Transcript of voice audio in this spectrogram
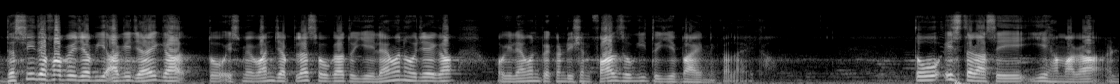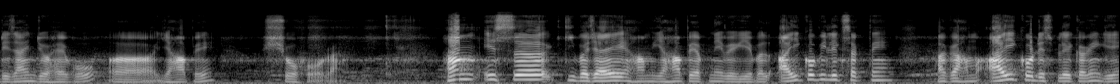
दसवीं दफ़ा पे जब ये आगे जाएगा तो इसमें वन जब प्लस होगा तो ये एलेवन हो जाएगा, और एलेवन पे कंडीशन फॉल्स होगी तो ये बाहर निकल आएगा। तो इस तरह से ये हमारा डिज़ाइन जो है वो यहाँ पे शो होगा हम इस की बजाय हम यहाँ पे अपने वेरिएबल आई को भी लिख सकते हैं। अगर हम आई को डिस्प्ले करेंगे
